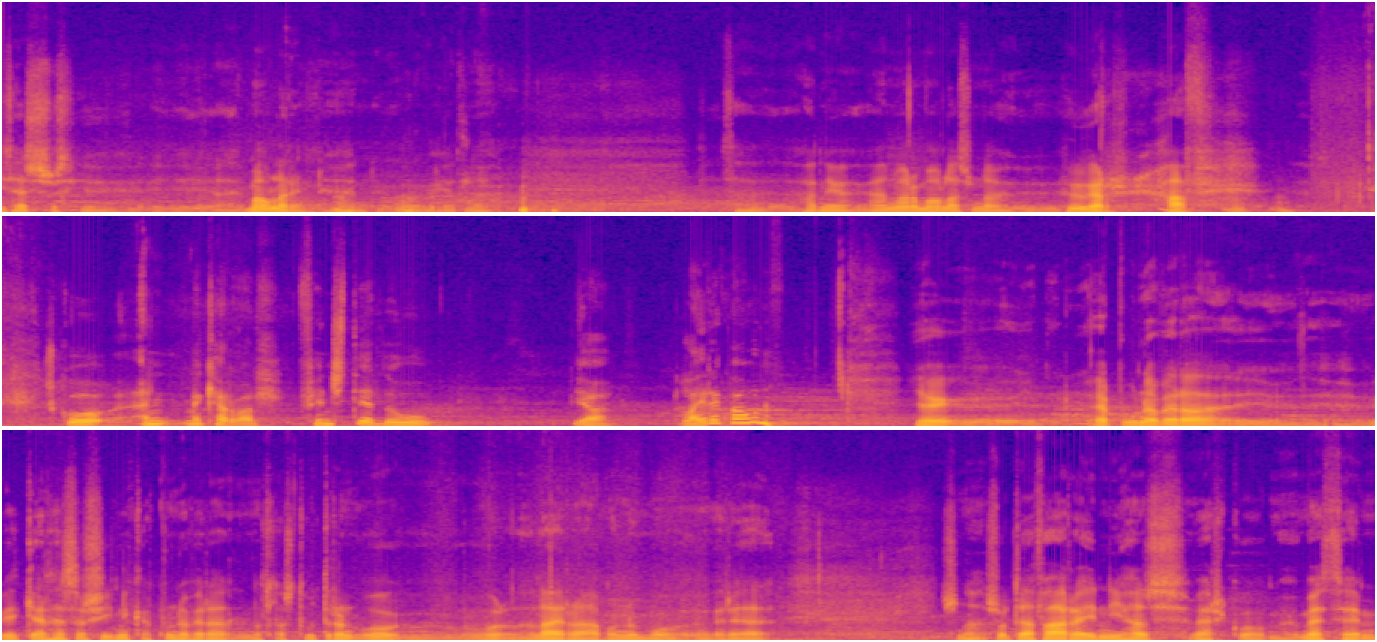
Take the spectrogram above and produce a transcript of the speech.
í þessu ég- málarinn. En, og það, hann, er, hann var að mála svona hugarhaf Sko, en með Kjarval finnst þér þú já, læra eitthvað á honum? ég eh, er búinn að vera við gerð þessar sýningar búinn að vera náttúrulega stúdran og, og læra af honum og verið svona svolítið að fara inn í hans verk og með þeim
